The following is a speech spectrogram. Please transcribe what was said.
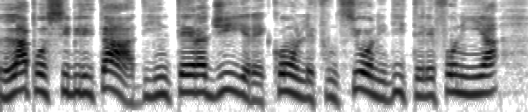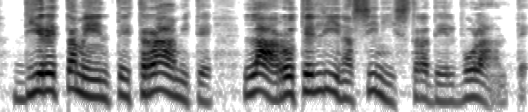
la possibilità di interagire con le funzioni di telefonia direttamente tramite la rotellina sinistra del volante.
